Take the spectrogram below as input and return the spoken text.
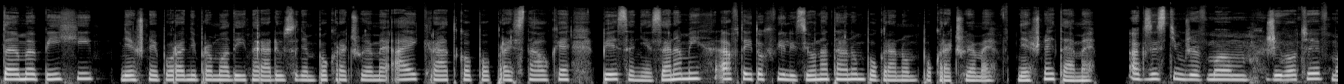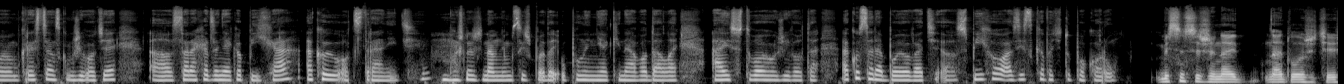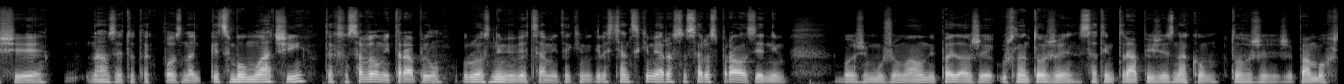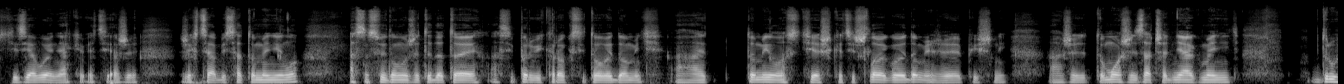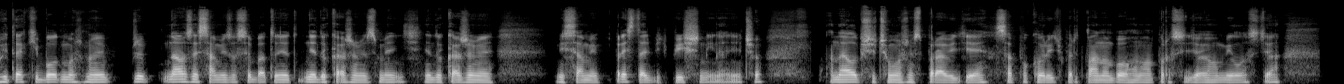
téme pýchy dnešnej poradni pro mladých na Rádiu 7 pokračujeme aj krátko po prestávke piesenie za nami a v tejto chvíli s Jonatánom Pogranom pokračujeme v dnešnej téme. Ak zistím, že v mojom živote, v mojom kresťanskom živote sa nachádza nejaká pícha, ako ju odstrániť? Možno, že nám nemusíš povedať úplne nejaký návod, ale aj z tvojho života. Ako sa dá bojovať s pýchou a získavať tú pokoru? Myslím si, že naj, najdôležitejšie je naozaj to tak poznať. Keď som bol mladší, tak som sa veľmi trápil rôznymi vecami, takými kresťanskými. A raz som sa rozprával s jedným božím mužom a on mi povedal, že už len to, že sa tým trápi, že znakom toho, že, že pán Boh ti zjavuje nejaké veci a že, že chce, aby sa to menilo. A som si uvedomil, že teda to je asi prvý krok si to uvedomiť. A aj to milosť tiež, keď si človek uvedomí, že je pyšný a že to môže začať nejak meniť. Druhý taký bod možno je že naozaj sami zo seba to nedokážeme zmeniť, nedokážeme my sami prestať byť pyšní na niečo. A najlepšie, čo môžeme spraviť, je sa pokoriť pred Pánom Bohom a prosiť o Jeho milosť. A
